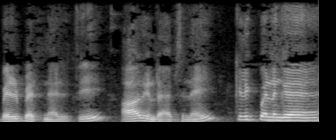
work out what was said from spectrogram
பெல் பட்டன் அழுத்தி ஆல் என்ற ஆப்ஷனை கிளிக் பண்ணுங்கள்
